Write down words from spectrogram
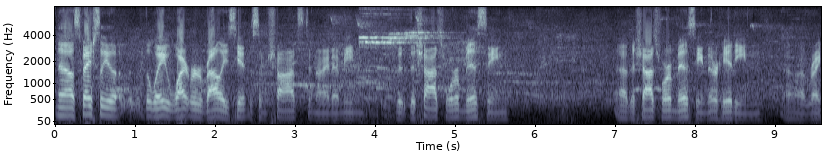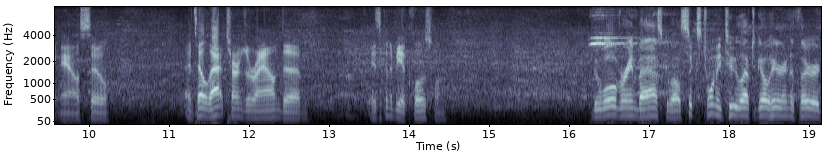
no, especially uh, the way White River Valley's hitting some shots tonight. I mean, the, the shots we're missing, uh, the shots we're missing, they're hitting uh, right now. So until that turns around, uh, it's going to be a close one. The Wolverine basketball. 6.22 left to go here in the third.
